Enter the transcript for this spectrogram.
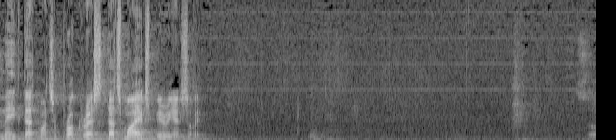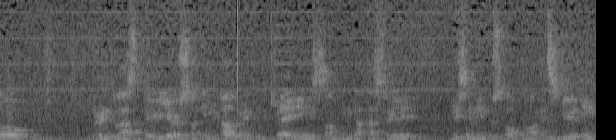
make that much of progress. That's my experience of it. So during the last few years, I think algorithmic trading is something that has really risen in the stock markets. Do you think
